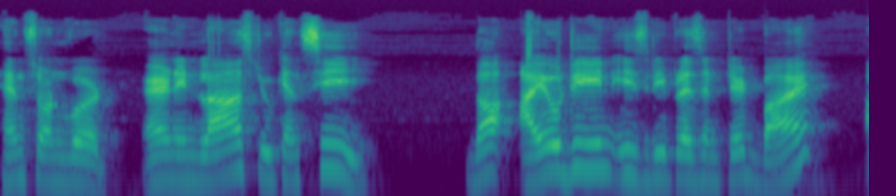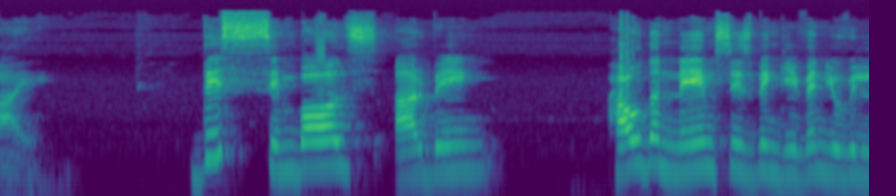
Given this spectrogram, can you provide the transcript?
hence onward and in last you can see the iodine is represented by I. These symbols are being how the names is being given you will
